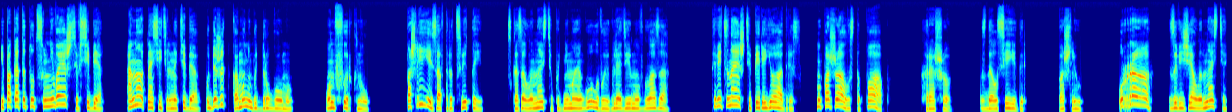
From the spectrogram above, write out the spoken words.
И пока ты тут сомневаешься в себе, оно относительно тебя убежит к кому-нибудь другому. Он фыркнул. Пошли ей завтра цветы», — сказала Настя, поднимая голову и глядя ему в глаза. «Ты ведь знаешь теперь ее адрес. Ну, пожалуйста, пап». «Хорошо», — сдался Игорь. «Пошлю». «Ура!» — завизжала Настя,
